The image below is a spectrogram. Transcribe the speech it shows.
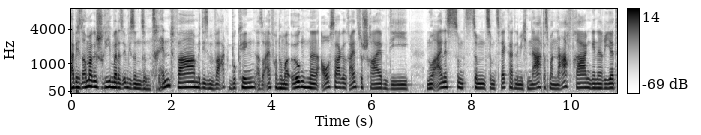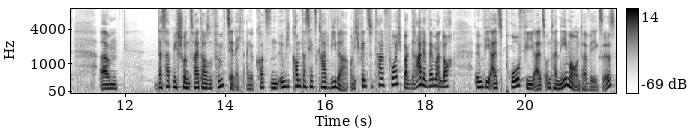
Da habe ich jetzt auch mal geschrieben, weil das irgendwie so ein, so ein Trend war mit diesem Vague-Booking, also einfach nur mal irgendeine Aussage reinzuschreiben, die nur eines zum, zum, zum Zweck hat, nämlich nach, dass man Nachfragen generiert. Ähm, das hat mich schon 2015 echt angekotzt und irgendwie kommt das jetzt gerade wieder. Und ich finde es total furchtbar, gerade wenn man doch irgendwie als Profi, als Unternehmer unterwegs ist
